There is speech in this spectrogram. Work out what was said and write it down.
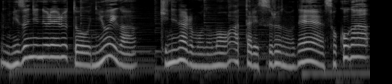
水に濡れると匂いが気になるものもあったりするのでそこが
